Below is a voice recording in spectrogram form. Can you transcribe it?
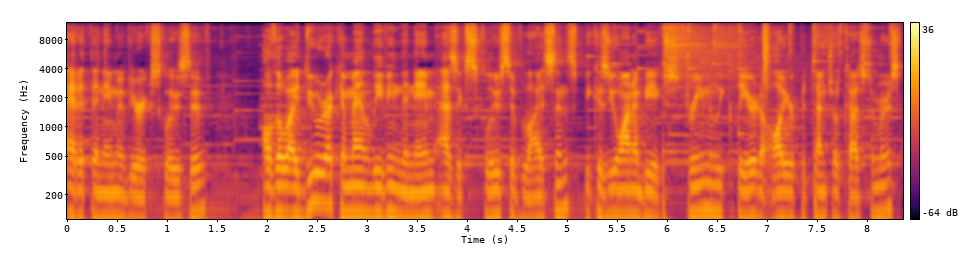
edit the name of your exclusive, although I do recommend leaving the name as exclusive license because you want to be extremely clear to all your potential customers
